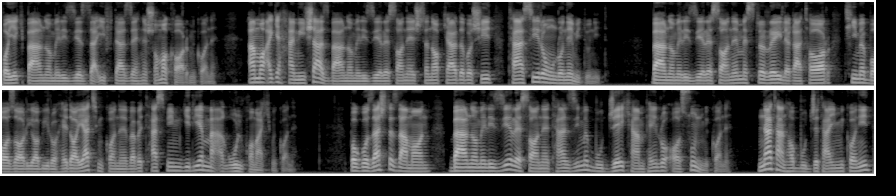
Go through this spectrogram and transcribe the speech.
با یک برنامه ریزی ضعیف در ذهن شما کار می‌کنه. اما اگه همیشه از برنامه ریزی رسانه اجتناب کرده باشید تأثیر اون رو نمی‌دونید. برنامه ریزی رسانه مثل ریل قطار تیم بازاریابی رو هدایت می‌کنه و به تصمیم گیری معقول کمک می‌کنه. با گذشت زمان برنامه ریزی رسانه تنظیم بودجه کمپین رو آسون می‌کنه. نه تنها بودجه تعیین می‌کنید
